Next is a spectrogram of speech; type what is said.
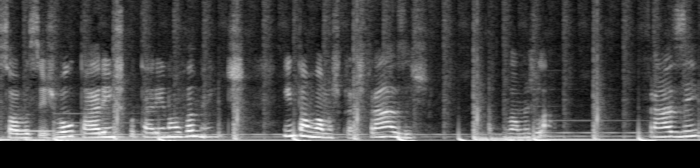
Só vocês voltarem e escutarem novamente. Então vamos para as frases? Vamos lá. Frase.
